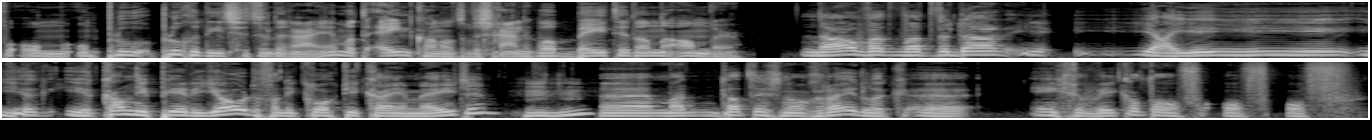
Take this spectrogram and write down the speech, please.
om, om ploe- ploegendiensten te draaien? Want een kan het waarschijnlijk wel beter dan de ander. Nou, wat, wat we daar. Ja, je, je, je, je kan die periode van die klok die kan je meten. Mhm. Eh, maar dat is nog redelijk eh, ingewikkeld of, of, of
